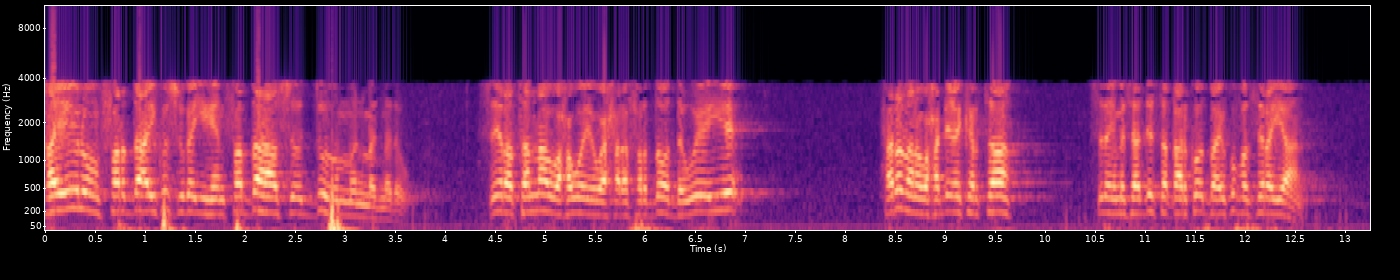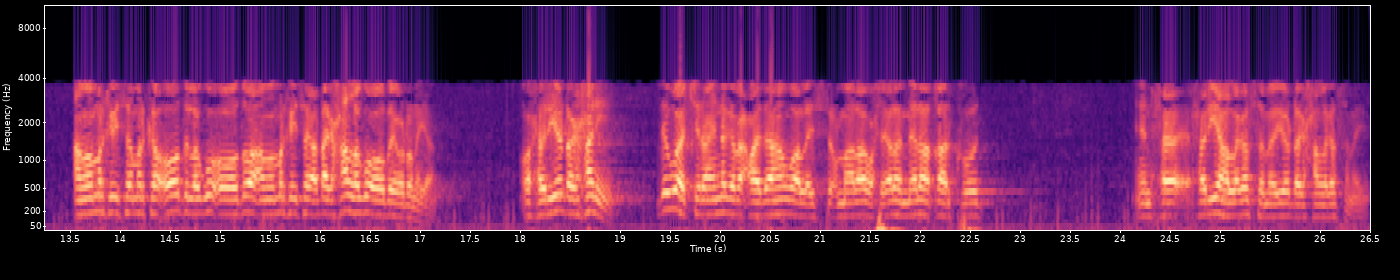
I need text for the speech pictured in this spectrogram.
khaylun farda ay ku sugan yihiin fardahaasoo duhmun madmadow. Siiratanna waxa weeye waa xero fardooda weeye. Xeradana waxaa dhici karta siday masaajidta qaarkood ba ay ku fasirayaan. Ama markaysaga markaa ood lagu oodo ama markaysaga dhagxan lagu ooday odhanayaan. Oo xeriyo dhagxani dee waa jiraa innagaba caadi ahaan waa la isticmaalaa waxyaalaha meelaha qaarkood. In xeryaha laga sameeyo dhagxan laga sameeyo.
